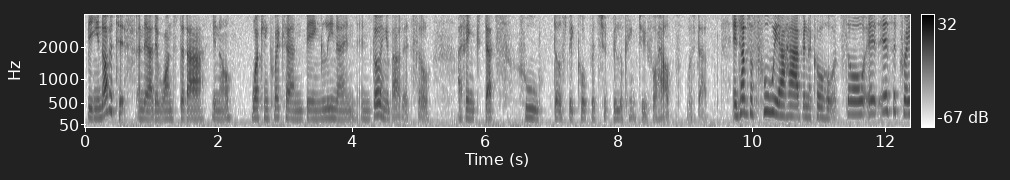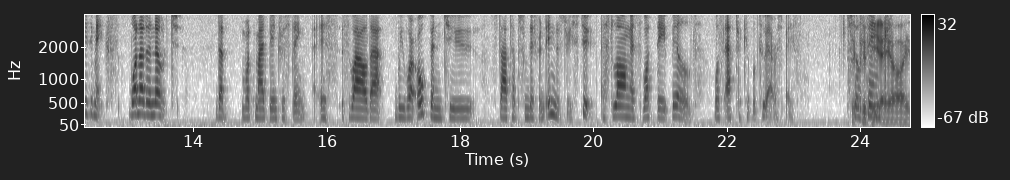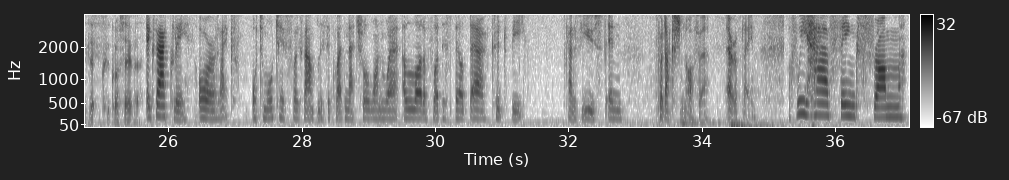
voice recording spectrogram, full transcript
being innovative, and they are the ones that are you know working quicker and being leaner in, in going about it. So I think that's who those big corporates should be looking to for help with that. In terms of who we have in a cohort, so it is a crazy mix. One other note that what might be interesting is as well that we were open to startups from different industries too, as long as what they build was applicable to aerospace. So, So it could be AI that could cross over. Exactly. Or like automotive, for example, is a quite natural one where a lot of what is built there could be kind of used in production of a aeroplane. We have things from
